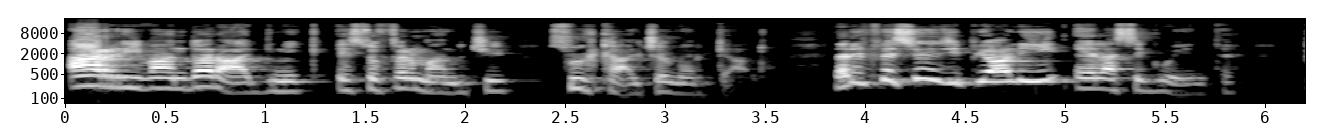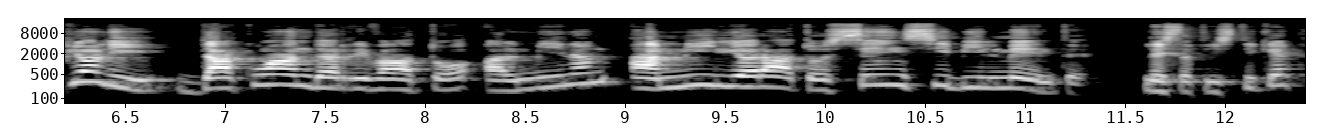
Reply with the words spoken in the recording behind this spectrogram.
arrivando a Ragnik e soffermandoci sul calcio e mercato. La riflessione di Pioli è la seguente. Pioli da quando è arrivato al Milan ha migliorato sensibilmente le statistiche,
